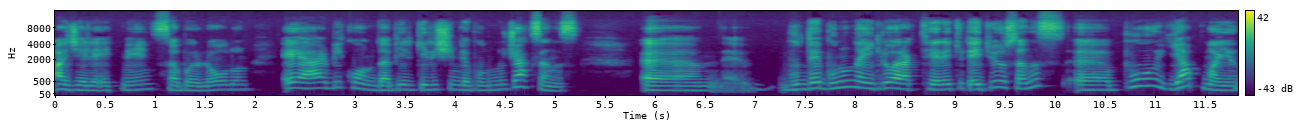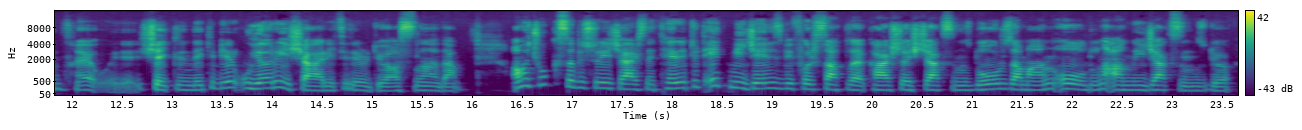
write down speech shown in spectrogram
Acele etmeyin, sabırlı olun. Eğer bir konuda bir girişimde bulunacaksanız ve bununla ilgili olarak tereddüt ediyorsanız bu yapmayın şeklindeki bir uyarı işaretidir diyor aslan adam. Ama çok kısa bir süre içerisinde tereddüt etmeyeceğiniz bir fırsatla karşılaşacaksınız. Doğru zamanın o olduğunu anlayacaksınız diyor.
